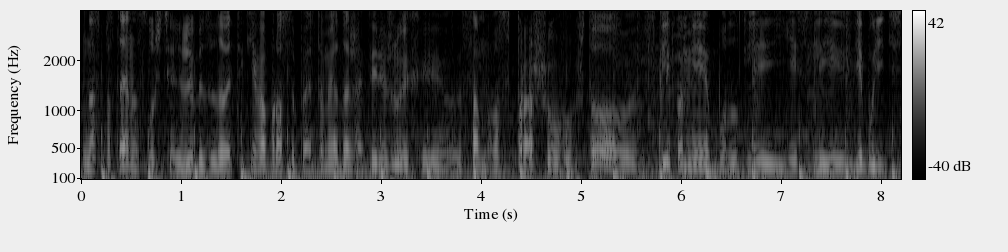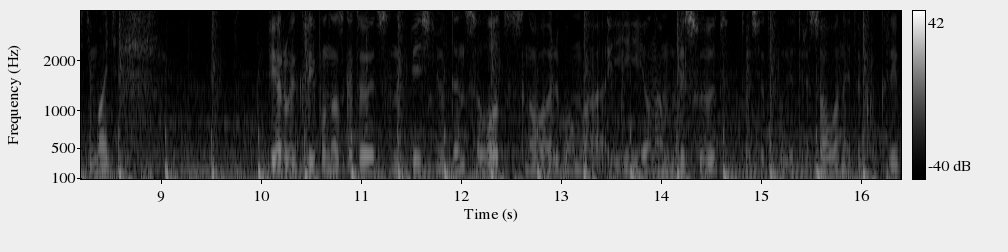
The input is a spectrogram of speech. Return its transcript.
у нас постоянно слушатели любят задавать такие вопросы, поэтому я даже опережу их и сам вас спрошу, что с клипами, будут ли, есть ли, где будете снимать? Первый клип у нас готовится на песню Денселот с нового альбома, и ее нам рисуют, то есть это будет рисованный такой клип,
